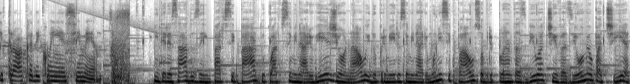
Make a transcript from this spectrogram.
e troca de conhecimentos. Interessados em participar do quarto seminário regional e do primeiro seminário municipal sobre plantas bioativas e homeopatia,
